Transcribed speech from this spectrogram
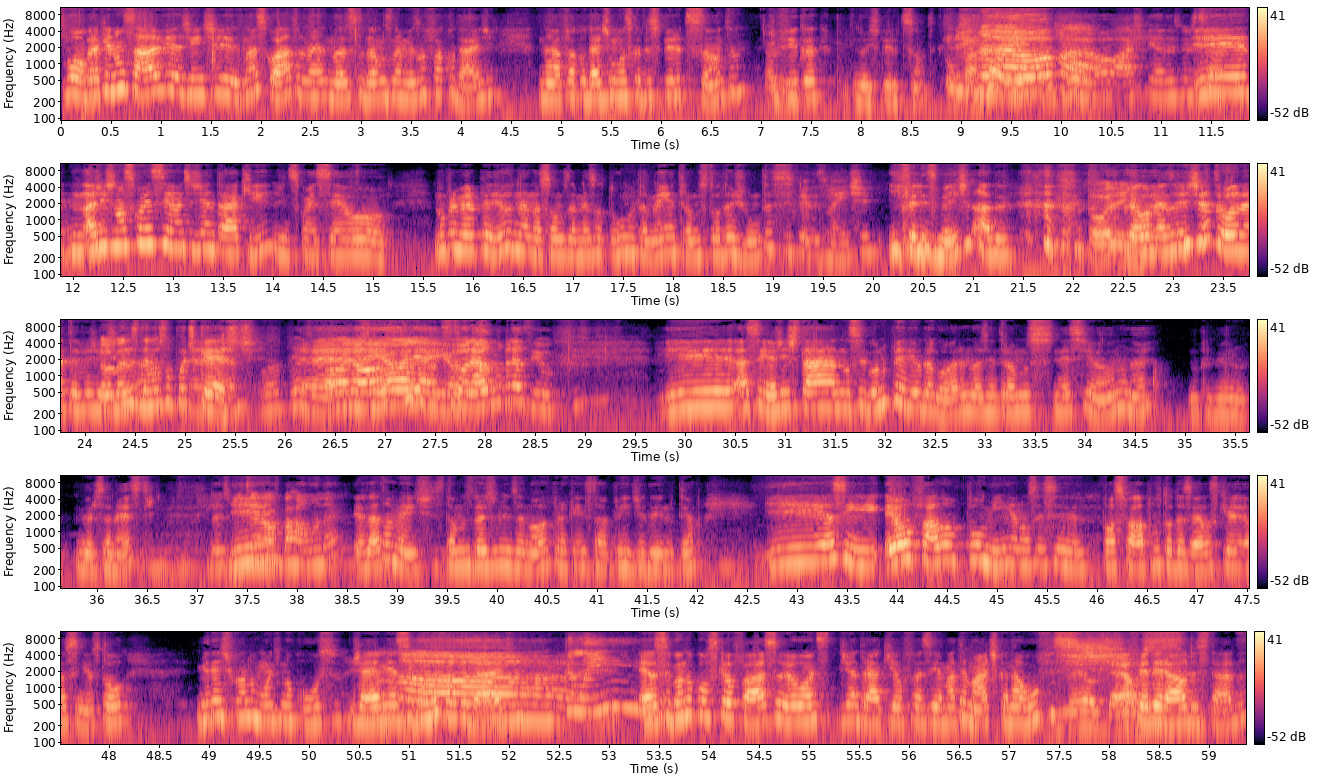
Bom, pra quem não sabe, a gente, nós quatro, né, nós estudamos na mesma faculdade, na Faculdade de Música do Espírito Santo, que Olha aí. fica no Espírito Santo. Opa! Opa, acho que é no Espírito Santo. E a gente não se conhecia antes de entrar aqui, a gente se conheceu no primeiro período, né, nós somos da mesma turma também, entramos todas juntas. Infelizmente. Infelizmente, nada. Olha aí. Pelo menos a gente entrou, né, teve gente Pelo menos temos um podcast. É, Olha aí, olha aí. Estourado no Brasil. E assim, a gente tá no segundo período agora, nós entramos nesse ano, né? No primeiro, primeiro semestre. 2019 barra 1, né? Exatamente, estamos em 2019, para quem está perdido aí no tempo. E assim, eu falo por mim, eu não sei se posso falar por todas elas, que assim, eu estou me identificando muito no curso, já é a minha segunda faculdade. Que lindo! É o segundo curso que eu faço. Eu, antes de entrar aqui, eu fazia matemática na UFES, Meu Deus. Federal do Estado.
